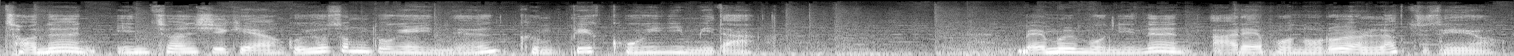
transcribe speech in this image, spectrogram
저는 인천시 계양구 효성동에 있는 금빛 공인입니다. 매물 문의는 아래 번호로 연락 주세요.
